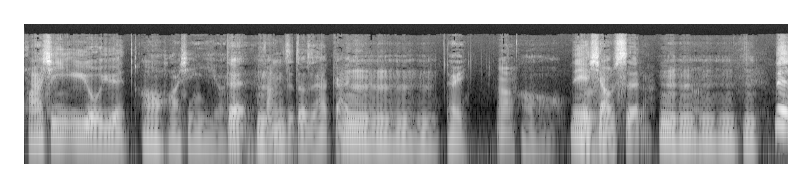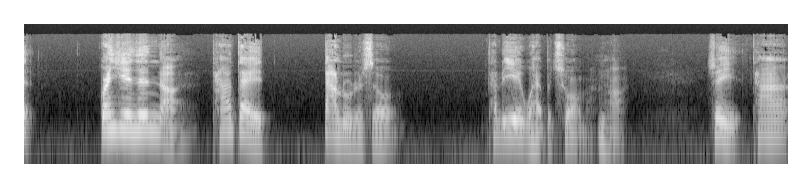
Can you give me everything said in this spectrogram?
华兴育幼院哦，华兴育幼院。对，房子都是他盖的，嗯嗯嗯嗯，对啊，哦，那些校舍了，嗯嗯嗯嗯嗯。那关先生呢？他在大陆的时候，他的业务还不错嘛，啊，所以他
